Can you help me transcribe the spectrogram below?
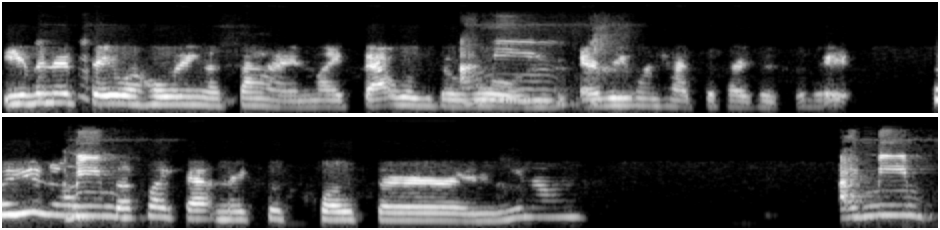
even if they were holding a sign, like that was the rule. You, mean- everyone had to participate. So you know, I mean- stuff like that makes us closer, and you know, i mean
